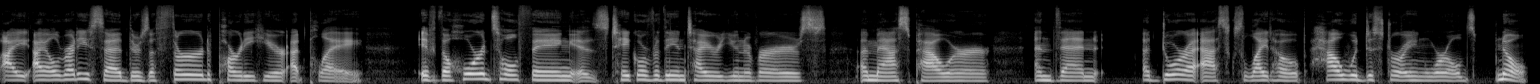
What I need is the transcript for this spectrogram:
I I already said there's a third party here at play. If the Horde's whole thing is take over the entire universe, amass power, and then Adora asks Light Hope, how would destroying worlds no,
